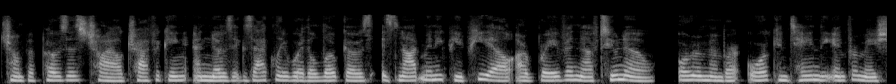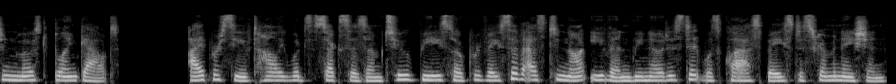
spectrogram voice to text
Trump opposes child trafficking and knows exactly where the locos is not many PPL are brave enough to know, or remember or contain the information most blank out. I perceived Hollywood's sexism to be so pervasive as to not even be noticed it was class-based discrimination,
